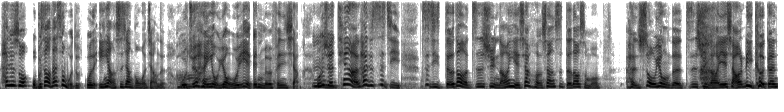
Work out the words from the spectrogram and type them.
他就说我不知道，但是我的我的营养师这样跟我讲的，我觉得很有用，我也跟你们分享。我就觉得天啊，他就自己自己得到的资讯，然后也像好像是得到什么很受用的资讯，然后也想要立刻跟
